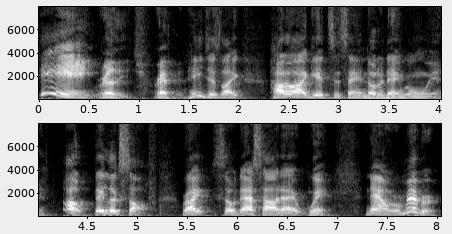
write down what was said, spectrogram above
He ain't really tripping. He just like, how do I get to saying Notre Dame gonna win? Oh, they look soft, right? So that's how that went. Now remember,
